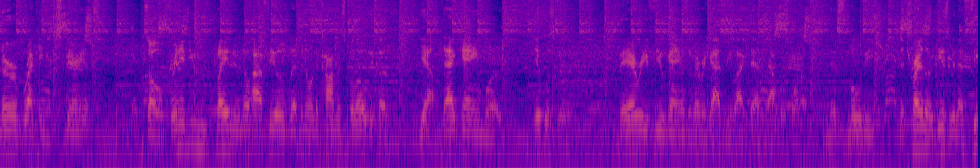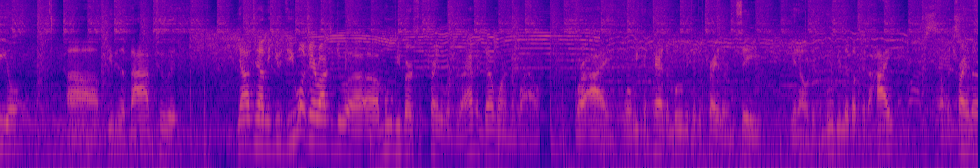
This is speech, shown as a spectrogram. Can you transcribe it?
nerve wracking experience. So for any of you who played it and know how it feels, let me know in the comments below because yeah, that game was, it was good. Very few games have ever gotten me like that, and that was one of them. In this movie, the trailer gives me that feel, um, gives me the vibe to it. Y'all tell me, you do you want J-Rocc to do a, a movie versus trailer review? I haven't done one in a while, where I where we compare the movie to the trailer and see, you know, did the movie live up to the hype of the trailer,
